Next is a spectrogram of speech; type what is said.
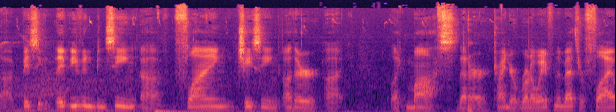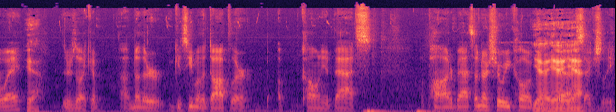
uh, basically, they've even been seeing uh, flying, chasing other uh, like moths that are trying to run away from the bats or fly away. Yeah. There's like a another. You can see them on the Doppler, a colony of bats, a pod of bats. I'm not sure what you call it. Yeah, yeah, bats, yeah. Actually,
